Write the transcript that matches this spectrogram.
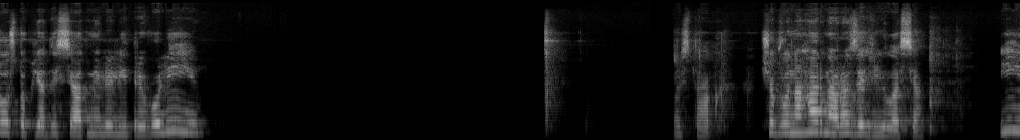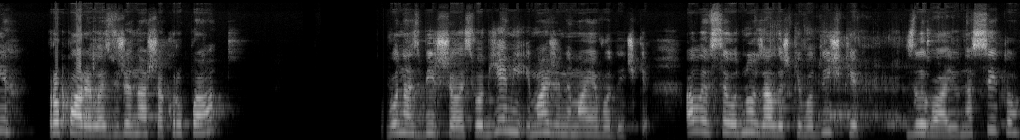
100-150 мл олії. Ось так. Щоб вона гарно розігрілася. І пропарилась вже наша крупа. Вона збільшилась в об'ємі і майже немає водички. Але все одно залишки водички зливаю на сито.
